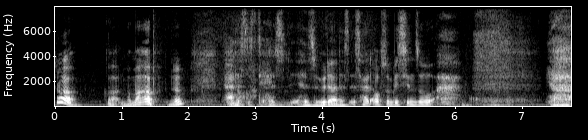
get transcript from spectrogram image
Ja, warten wir mal ab. Ne? Ja, das ist der Herr, Söder, das ist halt auch so ein bisschen so, ah, ja,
